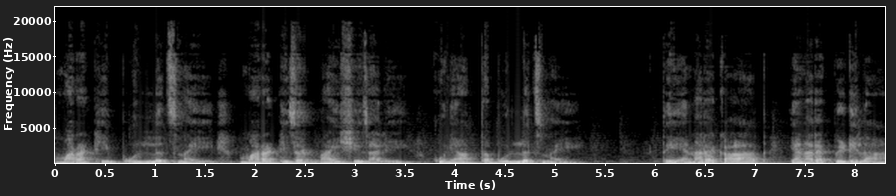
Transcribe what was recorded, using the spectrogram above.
मराठी बोललंच नाही. मराठी जर नाहीशी झाली कोणी आत्ता बोललंच नाही. तर येणाऱ्या काळात येणाऱ्या पिढीला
